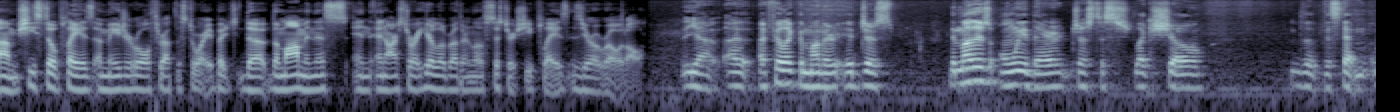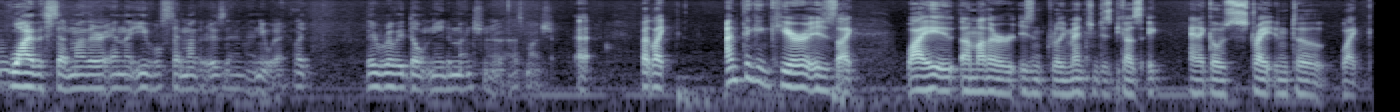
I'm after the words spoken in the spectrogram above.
Um, she still plays a major role throughout the story, but the the mom in this in, in our story here, little brother and little sister, she plays zero role at all. Yeah, I, I feel like the mother it just the mother's only there just to sh- like show the the step why the stepmother and the evil stepmother is in anyway. Like they really don't need to mention it as much. Uh, but like I'm thinking here is like why a mother isn't really mentioned is because it and it goes straight into like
